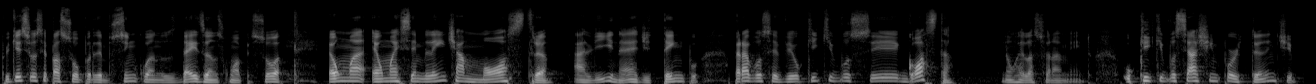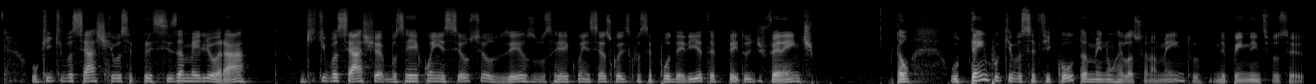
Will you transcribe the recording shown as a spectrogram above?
Porque se você passou, por exemplo, 5 anos, 10 anos com uma pessoa, é uma, é uma excelente amostra ali, né, de tempo, para você ver o que, que você gosta num relacionamento. O que, que você acha importante, o que, que você acha que você precisa melhorar. O que, que você acha, você reconhecer os seus erros, você reconhecer as coisas que você poderia ter feito diferente. Então, o tempo que você ficou também num relacionamento, independente se você,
